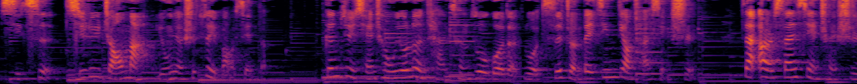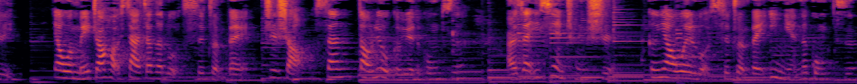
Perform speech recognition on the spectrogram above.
其次，骑驴找马永远是最保险的。根据前程无忧论坛曾做过的裸辞准备金调查显示，在二三线城市里，要为没找好下家的裸辞准备至少三到六个月的工资；而在一线城市，更要为裸辞准备一年的工资。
